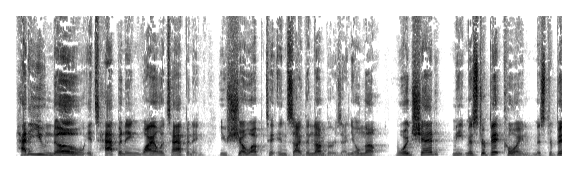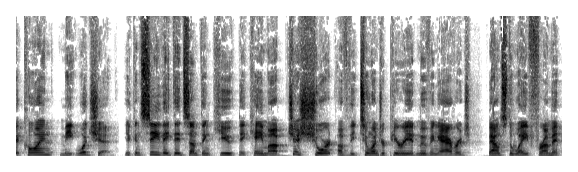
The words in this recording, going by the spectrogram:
How do you know it's happening while it's happening? You show up to inside the numbers and you'll know. Woodshed, meet Mr. Bitcoin. Mr. Bitcoin, meet Woodshed. You can see they did something cute. They came up just short of the 200 period moving average, bounced away from it.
